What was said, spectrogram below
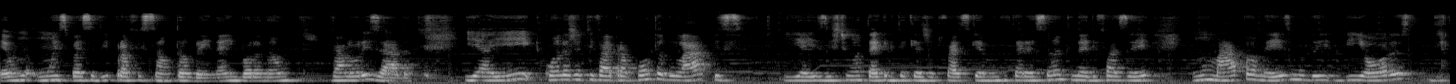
é um, uma espécie de profissão também, né? Embora não valorizada. E aí, quando a gente vai para a ponta do lápis, e aí existe uma técnica que a gente faz que é muito interessante, né? De fazer um mapa mesmo de, de horas de,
